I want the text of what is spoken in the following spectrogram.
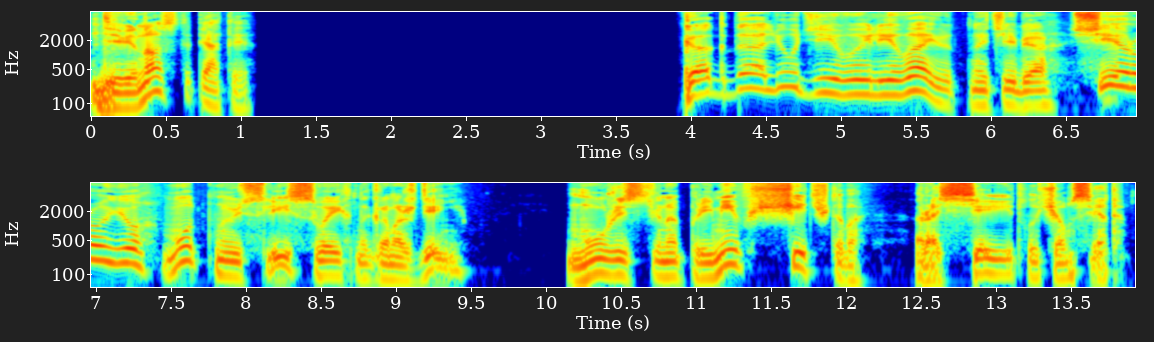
95. -е. Когда люди выливают на тебя серую, мутную слизь своих нагромождений, мужественно прими в щит, чтобы рассеять лучом света.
